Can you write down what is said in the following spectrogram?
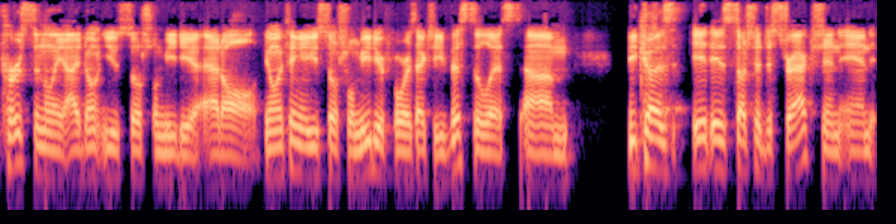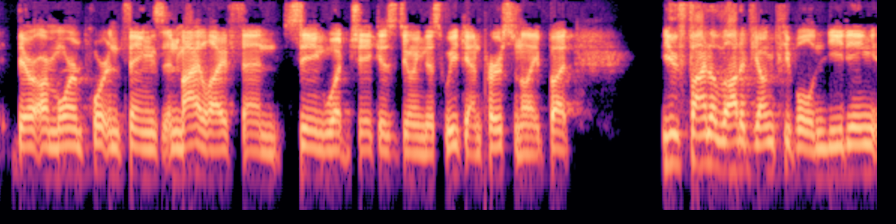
personally, I don't use social media at all. The only thing I use social media for is actually VistaList. Um, because it is such a distraction and there are more important things in my life than seeing what Jake is doing this weekend personally. But you find a lot of young people needing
